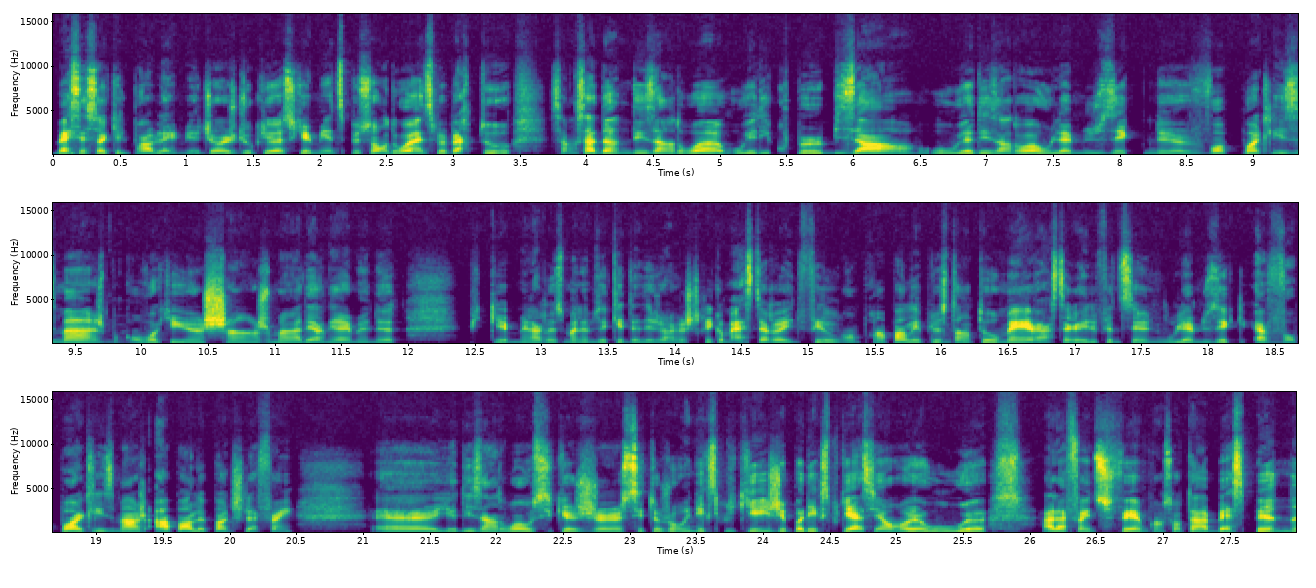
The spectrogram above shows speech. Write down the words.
ben c'est ça qui est le problème. Il y a George Lucas qui a mis un petit peu son doigt un petit peu partout, sans que ça donne des endroits où il y a des coupeurs bizarres, où il y a des endroits où la musique ne va pas avec les images, pour qu'on voit qu'il y a eu un changement à la dernière minute, puis que malheureusement la musique était déjà enregistrée, comme Asteroid Field, on pourra en parler plus mm-hmm. tantôt, mais Asteroid Field, c'est une où la musique ne va pas avec les images, à part le punch de la fin. Euh, il y a des endroits aussi que je c'est toujours inexpliqué, j'ai pas d'explication, euh, où euh, à la fin du film, quand on sont à Bespin,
